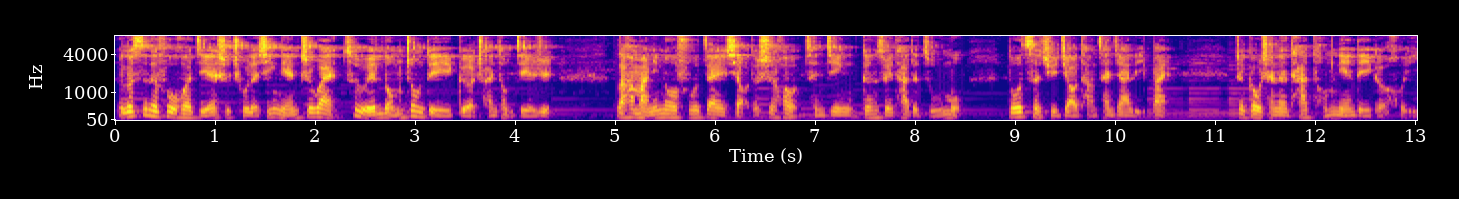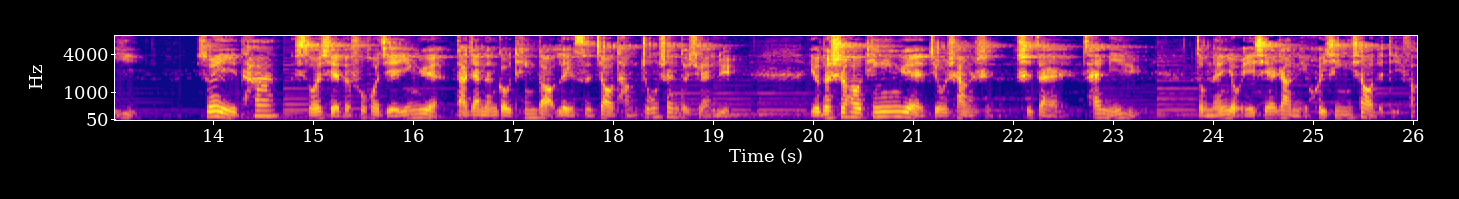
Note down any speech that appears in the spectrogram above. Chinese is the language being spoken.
俄罗斯的复活节是除了新年之外最为隆重的一个传统节日。拉哈马尼诺夫在小的时候曾经跟随他的祖母多次去教堂参加礼拜，这构成了他童年的一个回忆。所以他所写的复活节音乐，大家能够听到类似教堂钟声的旋律。有的时候听音乐就像是是在猜谜语，总能有一些让你会心一笑的地方。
